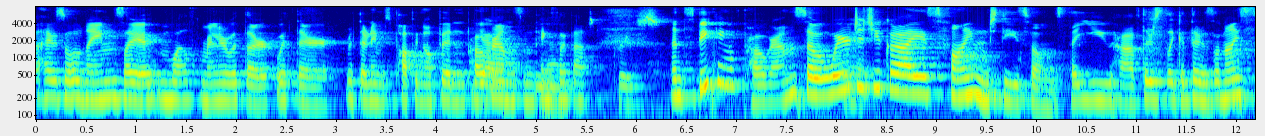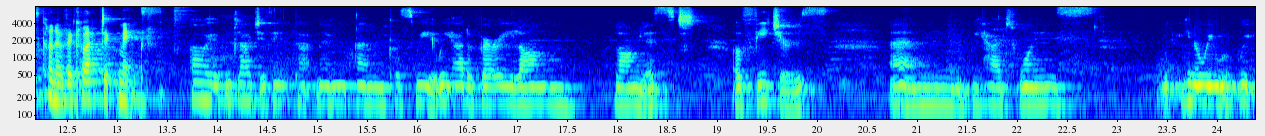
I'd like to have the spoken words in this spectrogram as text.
household names. I am well familiar with their with their with their names popping up in programs and things yeah. like that. great. And speaking of programs, so where Yeah. did you guys find these films that you have? There's like a, there's a nice kind of eclectic mix. Oh, I'm glad you think that now, because we, we had a very long, long list of features. Um, we had ones, you know, we, we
